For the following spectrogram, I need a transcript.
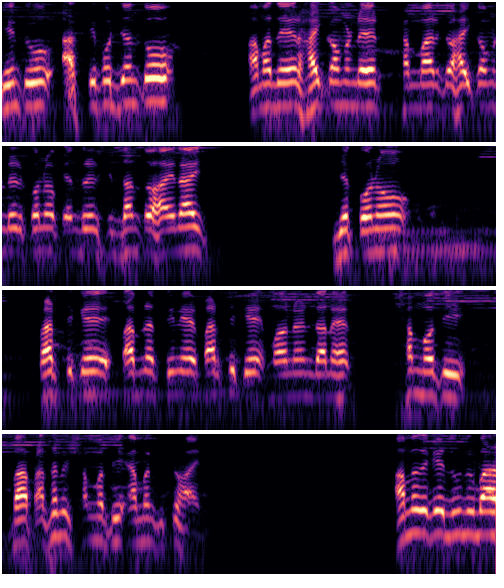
কিন্তু আজকে পর্যন্ত আমাদের হাইকমান্ডের সম্মানিত হাইকমান্ডের কোনো কেন্দ্রের সিদ্ধান্ত হয় নাই যে কোনো প্রার্থীকে পাবনা তিনের প্রার্থীকে মনোনয়ন দানের সম্মতি বা প্রাথমিক সম্মতি এমন কিছু হয়নি আমাদেরকে দু দুবার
